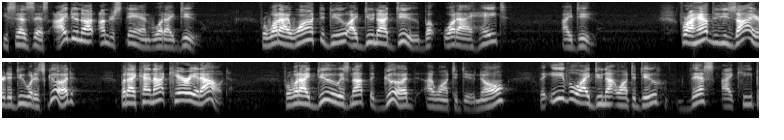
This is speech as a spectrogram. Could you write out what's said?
he says this I do not understand what I do. For what I want to do, I do not do, but what I hate, I do. For I have the desire to do what is good, but I cannot carry it out. For what I do is not the good I want to do. No, the evil I do not want to do, this I keep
